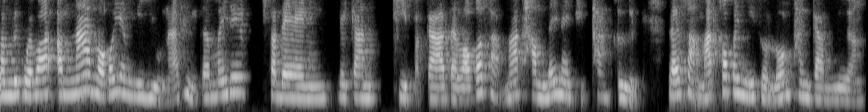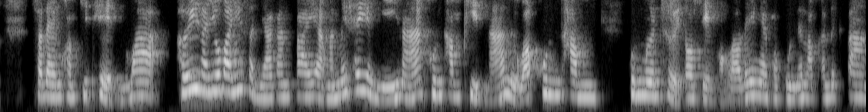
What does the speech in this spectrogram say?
ลำลึกไว้ว่าอำนาจเราก็ยังมีอยู่นะ ถึงจะไม่ได้แสดงในการขีดปากกา แต่เราก็สามารถทำได้ในทิศทางอื่น และสามารถเข้าไปมีส่วนร่วมทางการเมือง แสดงความคิดเห็นว่าเฮ้ยนโยบายที่สัญญากันไปอะมันไม่ใช่อย่างนี้นะ คุณทำผิดนะ หรือว่าคุณทำคุณเมินเฉยต่อเสียงของเราได้ยังไงพอคุณได้รับการเลือกตั้ง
